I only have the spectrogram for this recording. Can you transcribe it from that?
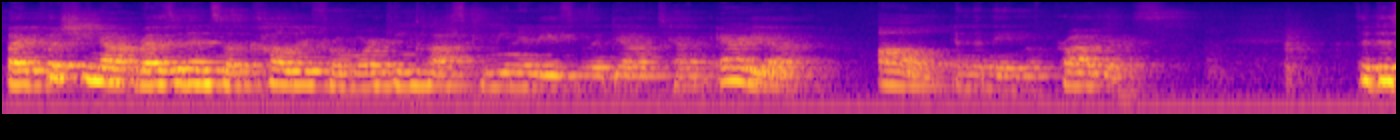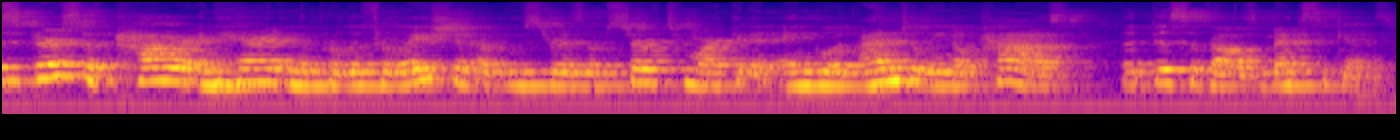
By pushing out residents of color from working class communities in the downtown area, all in the name of progress. The discursive power inherent in the proliferation of boosterism served to market an Anglo Angelino past that disavows Mexicans.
